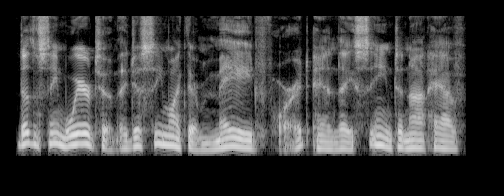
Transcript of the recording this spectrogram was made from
it doesn't seem weird to them. They just seem like they're made for it, and they seem to not have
